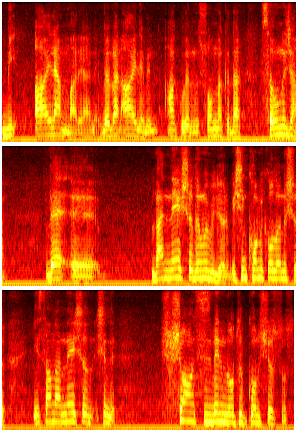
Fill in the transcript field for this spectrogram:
bir ailem var yani ve ben ailemin haklarını sonuna kadar savunacağım. Ve e, ben ne yaşadığımı biliyorum. İşin komik olanı şu. İnsanlar ne yaşadı şimdi şu an siz benimle oturup konuşuyorsunuz.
